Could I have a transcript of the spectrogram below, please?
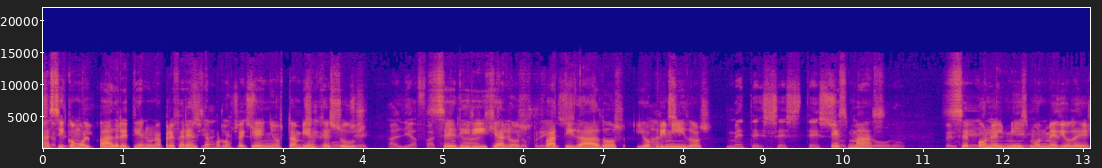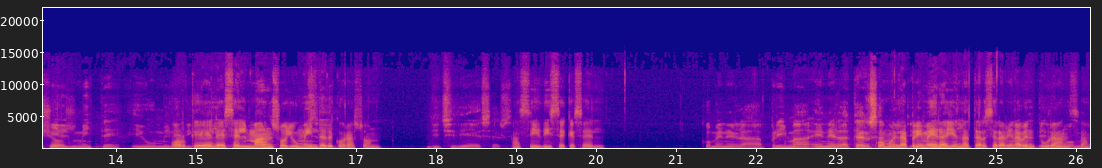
Así como el Padre tiene una preferencia por los pequeños, también Jesús se dirige a los fatigados y Anzi, oprimidos. stesso Es más, Se pone el mismo en medio de ellos, porque Él es el manso y humilde de corazón. Así dice que es Él. Como en la primera y en la tercera bienaventuranza,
